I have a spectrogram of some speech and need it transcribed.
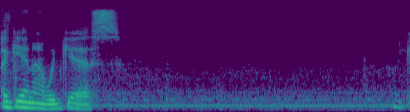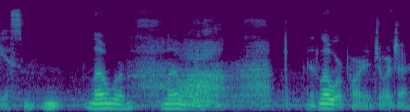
Again, I would guess. I would guess lower, lower, the lower part of Georgia.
